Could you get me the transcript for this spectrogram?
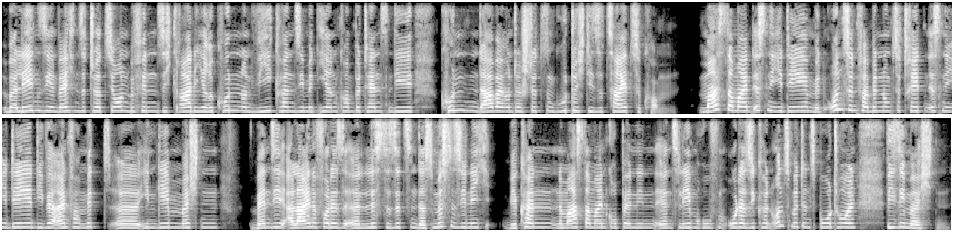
Überlegen Sie, in welchen Situationen befinden sich gerade Ihre Kunden und wie können Sie mit Ihren Kompetenzen die Kunden dabei unterstützen, gut durch diese Zeit zu kommen. Mastermind ist eine Idee, mit uns in Verbindung zu treten, ist eine Idee, die wir einfach mit äh, Ihnen geben möchten. Wenn Sie alleine vor der äh, Liste sitzen, das müssen Sie nicht. Wir können eine Mastermind-Gruppe in ins Leben rufen oder Sie können uns mit ins Boot holen, wie Sie möchten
